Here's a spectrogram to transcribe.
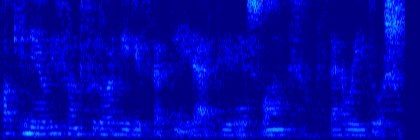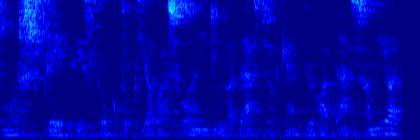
akinél viszont fülorvégészeti eltérés van, a szteroidos orsprét is szoktuk javasolni gyulladáscsökkentő hatása miatt.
